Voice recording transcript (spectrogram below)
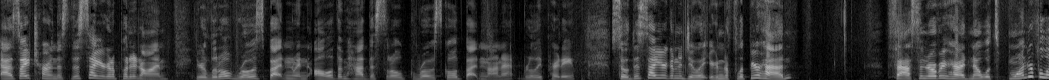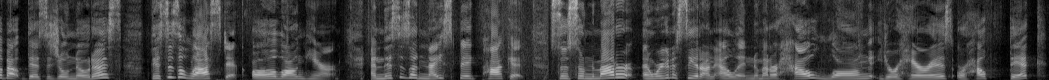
as I turn this, this is how you're going to put it on. Your little rose button, and all of them have this little rose gold button on it. Really pretty. So this is how you're going to do it. You're going to flip your head fasten it over your head. Now, what's wonderful about this is you'll notice this is elastic all along here, and this is a nice big pocket. So, so no matter, and we're gonna see it on Ellen, no matter how long your hair is or how thick,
